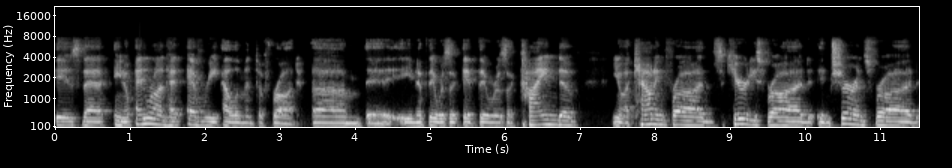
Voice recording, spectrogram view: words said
is that you know Enron had every element of fraud. Um, uh, you know, if there was a if there was a kind of you know accounting fraud, securities fraud, insurance fraud,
